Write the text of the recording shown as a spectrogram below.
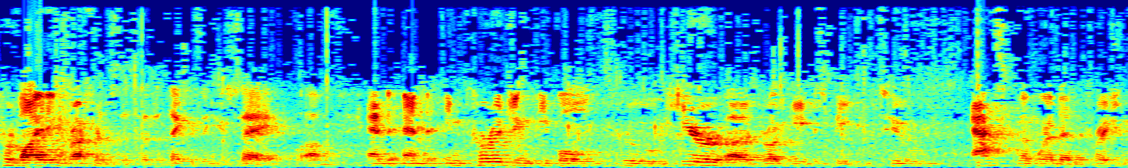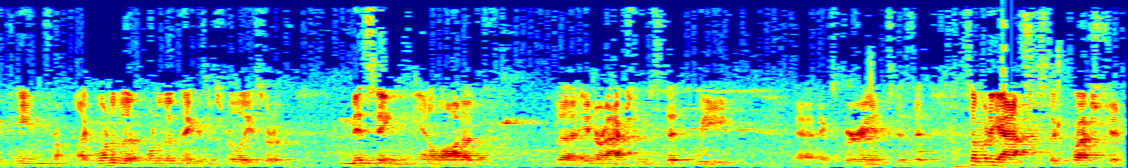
providing references to the things that you say, um, and, and encouraging people who hear a drug geek speak to ask them where that information came from. Like one of the, one of the things that's really sort of missing in a lot of the interactions that we uh, experience is that somebody asks a question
